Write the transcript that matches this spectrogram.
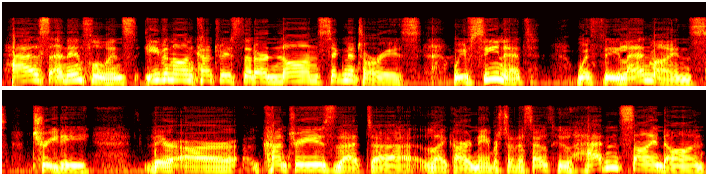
has an influence even on countries that are non-signatories. We've seen it with the landmines treaty there are countries that, uh, like our neighbors to the south, who hadn't signed on,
